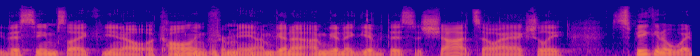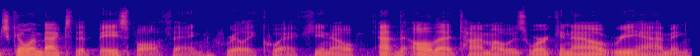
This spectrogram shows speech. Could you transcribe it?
this seems like you know a calling for me. I'm gonna I'm gonna give this a shot. So I actually, speaking of which, going back to the baseball thing really quick. You know, at all that time I was working out, rehabbing,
